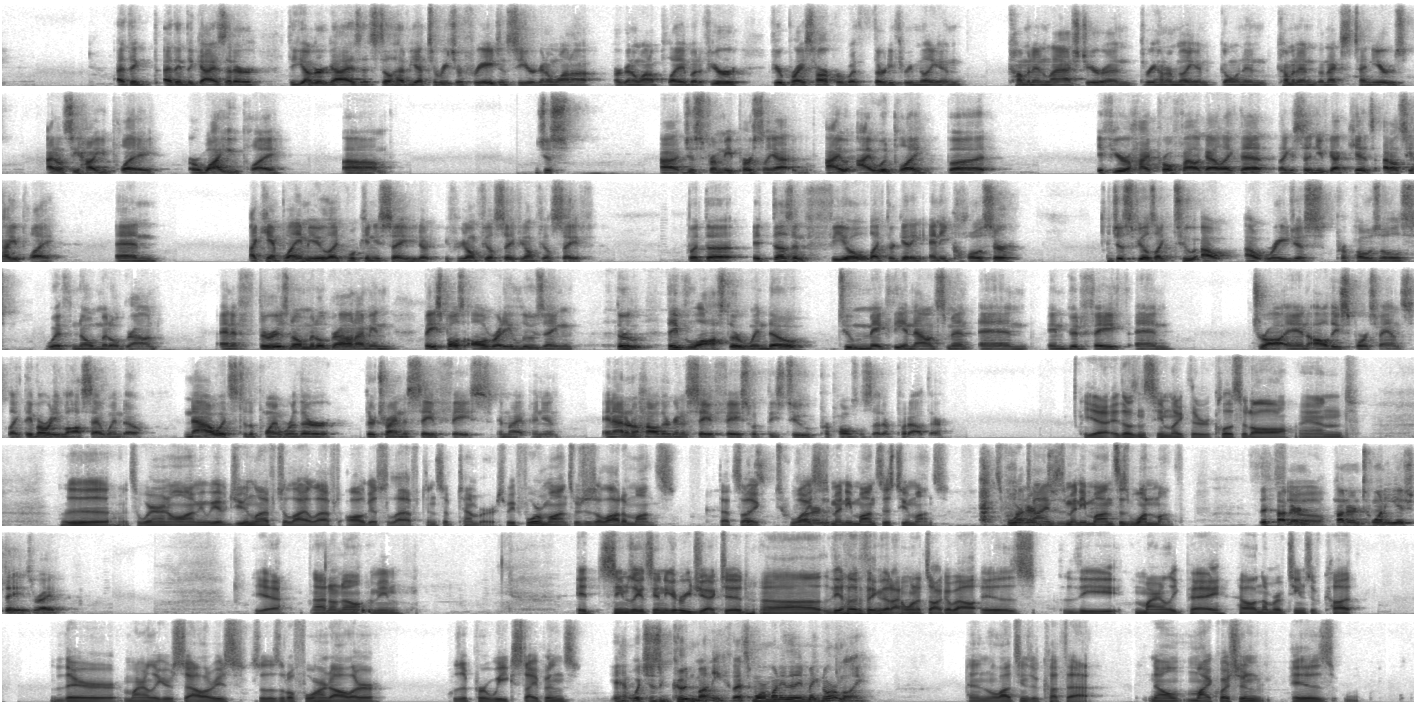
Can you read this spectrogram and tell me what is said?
I think I think the guys that are the younger guys that still have yet to reach a free agency are going to want to are going to want to play. But if you're if you're Bryce Harper with 33 million coming in last year and 300 million going in coming in the next 10 years, I don't see how you play or why you play. Um, just uh, just from me personally, I, I I would play, but if you're a high profile guy like that, like I said, and you've got kids, I don't see how you play. And I can't blame you. Like, what can you say? You know, if you don't feel safe, you don't feel safe. But the it doesn't feel like they're getting any closer. It just feels like two out outrageous proposals with no middle ground. And if there is no middle ground, I mean, baseball's already losing. They're they've lost their window to make the announcement and in good faith and draw in all these sports fans. Like they've already lost that window. Now it's to the point where they're they're trying to save face, in my opinion. And I don't know how they're going to save face with these two proposals that are put out there. Yeah, it doesn't seem like they're close at all. And Ugh, it's wearing on. I mean, we have June left, July left, August left, and September. So we have four months, which is a lot of months. That's like That's twice as many months as two months. It's four times as many months as one month. 120 ish days, right? Yeah, I don't know. I mean, it seems like it's going to get rejected. Uh, the other thing that I want to talk about is the minor league pay, how a number of teams have cut their minor leaguers' salaries. So those little four hundred dollar was it per week stipends? Yeah, which is good money. That's more money than they make normally. And a lot of teams have cut that. Now, my question is,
